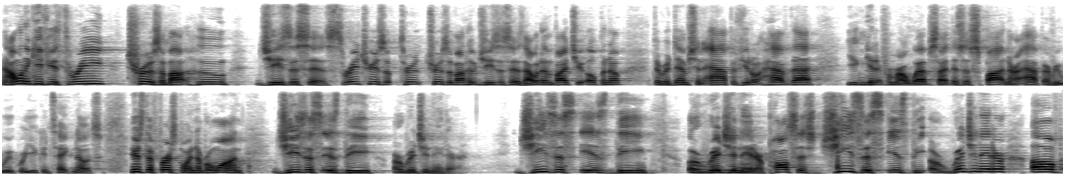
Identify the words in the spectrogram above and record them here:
Now, I want to give you three truths about who Jesus is. Three truths, truths about who Jesus is. I would invite you open up the Redemption app. If you don't have that, you can get it from our website. There's a spot in our app every week where you can take notes. Here's the first point. Number one, Jesus is the originator. Jesus is the originator. Paul says Jesus is the originator of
